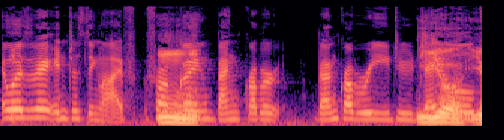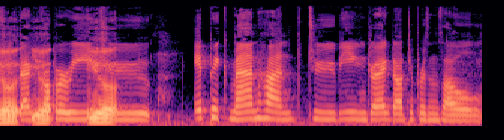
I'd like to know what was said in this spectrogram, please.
It was a very interesting life. From Mm. going bank robber, bank robbery to jail yo, to bank yo, robbery yo. to epic manhunt to being dragged out to prison cell.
